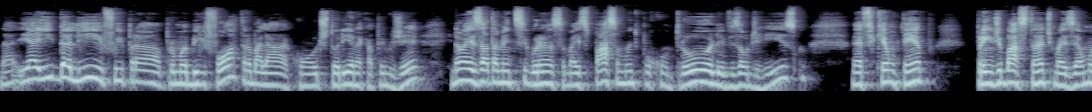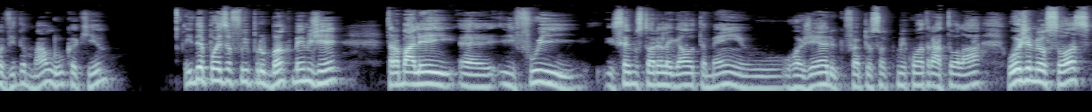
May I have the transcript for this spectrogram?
Né? E aí dali fui para uma Big Four trabalhar com auditoria na KPMG. Não é exatamente segurança, mas passa muito por controle, visão de risco. Né? Fiquei um tempo, aprendi bastante, mas é uma vida maluca aquilo. E depois eu fui para o Banco BMG, trabalhei é, e fui. Isso é uma história legal também. O, o, Rogério, que foi a pessoa que me contratou lá, hoje é meu sócio.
